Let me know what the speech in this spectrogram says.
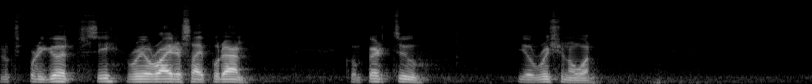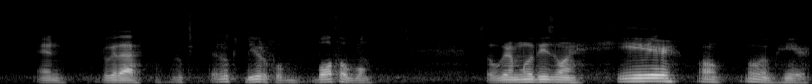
Looks pretty good. See? Real riders I put on compared to the original one. And look at that. It looks, looks beautiful both of them. So we're gonna move this one here. Oh move them here.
